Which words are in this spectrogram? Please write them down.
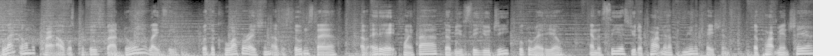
Black on the Prowl was produced by Doria Lacey with the cooperation of the student staff of 88.5 WCUG Cougar Radio and the CSU Department of Communications Department Chair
